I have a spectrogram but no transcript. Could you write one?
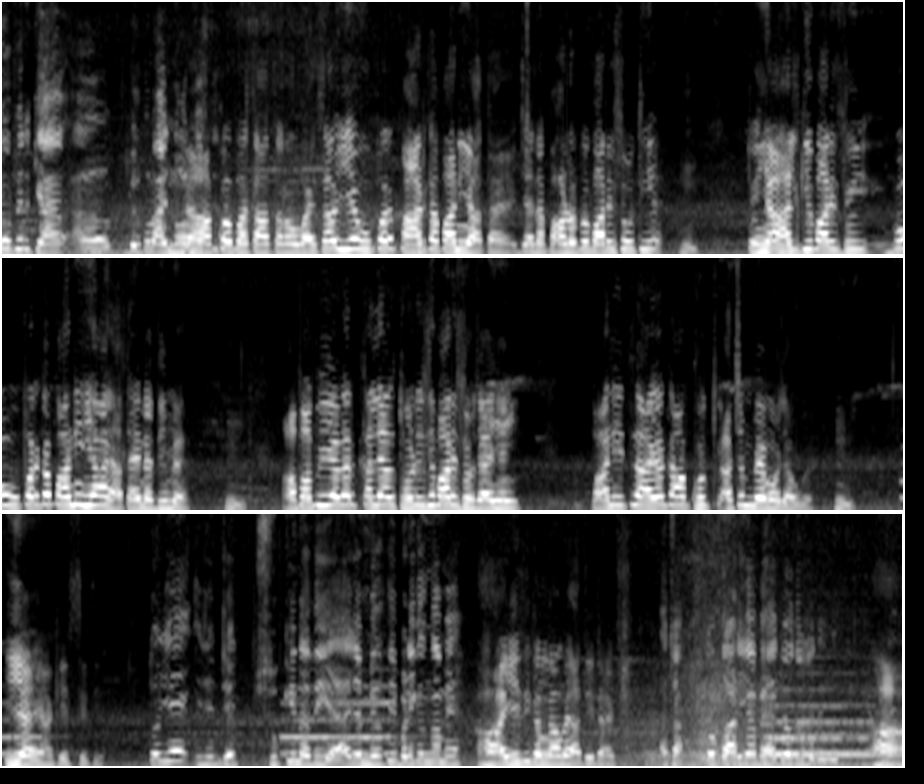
तो फिर क्या बिल्कुल आज नॉर्मल आपको बताता रहा हूँ भाई साहब ये ऊपर पहाड़ का पानी आता है जैसे पहाड़ों पर बारिश होती है हम्म। तो यहाँ हल्की बारिश हुई वो ऊपर का पानी यहाँ आ जाता है नदी में हम्म। अब अभी अगर कल थोड़ी सी बारिश हो जाए यहीं पानी इतना आएगा कि आप खुद अचंभे में हो जाओगे हम्म। ये है यहाँ की स्थिति। तो ये जो सूखी नदी है ये मिलती बड़ी गंगा में? है हाँ इसी गंगा में आती डायरेक्ट अच्छा तो गाड़ियाँ बह के उधर चलेगी? हाँ।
